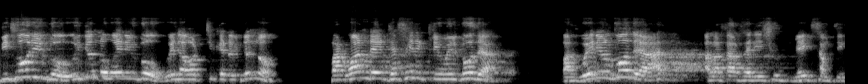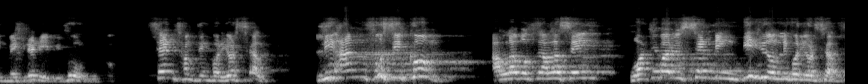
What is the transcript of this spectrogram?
before you go we don't know when you go when our ticket we don't know but one day definitely we'll go there but when you go there Allah Ta'ala said you should make something, make ready before you go. Send something for yourself. Li anfusikum. Allah Allah saying, whatever you're sending, this is only for yourself.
